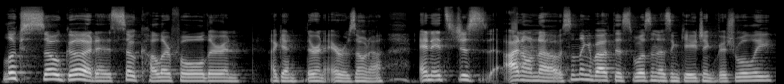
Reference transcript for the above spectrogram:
looks so good and it's so colorful. They're in again, they're in Arizona. And it's just, I don't know, something about this wasn't as engaging visually.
